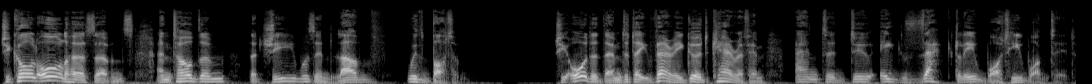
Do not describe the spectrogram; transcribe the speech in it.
She called all her servants and told them that she was in love with Bottom. She ordered them to take very good care of him and to do exactly what he wanted.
